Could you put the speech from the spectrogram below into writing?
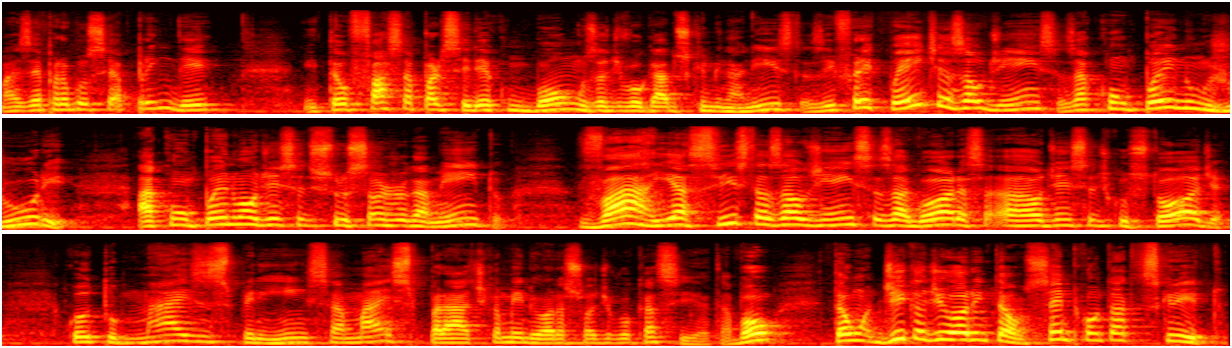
mas é para você aprender. Então faça parceria com bons advogados criminalistas e frequente as audiências, acompanhe num júri, acompanhe numa audiência de instrução e julgamento, vá e assista às audiências agora, a audiência de custódia. Quanto mais experiência, mais prática, melhor a sua advocacia, tá bom? Então, dica de ouro então, sempre contato escrito.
